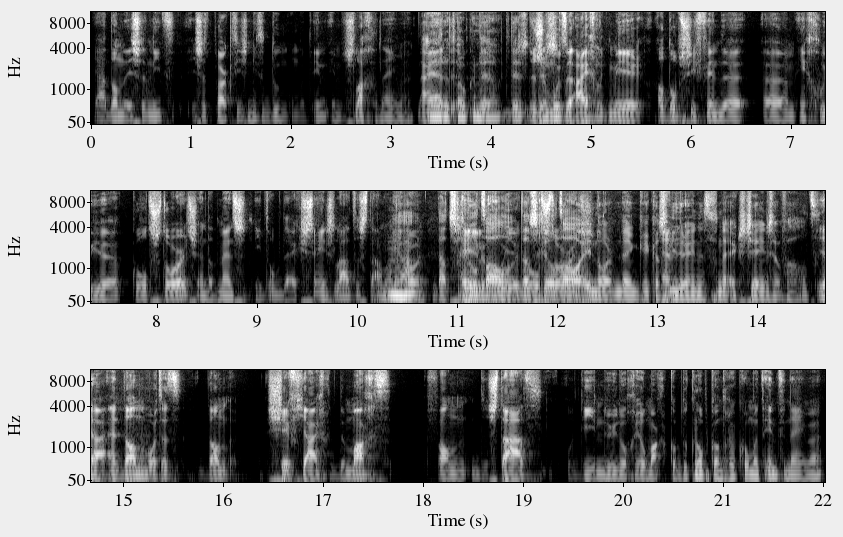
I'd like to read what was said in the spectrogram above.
Ja. dan is het, niet, is het praktisch niet te doen om het in, in beslag te nemen. Nou Nee, dat ook inderdaad. Dus, Dus, we moeten eigenlijk meer adoptie vinden ehm, in goede cold storage. En dat mensen het niet op de exchange laten staan. Maar Ja. gewoon, dat scheelt, hele al, goede dat cold scheelt al enorm, denk ik, als En- iedereen het van de exchange afhaalt. ja, en dan wordt het, dan shift je eigenlijk de macht van de staat, die nu nog heel makkelijk op de knop kan drukken om het in te nemen.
